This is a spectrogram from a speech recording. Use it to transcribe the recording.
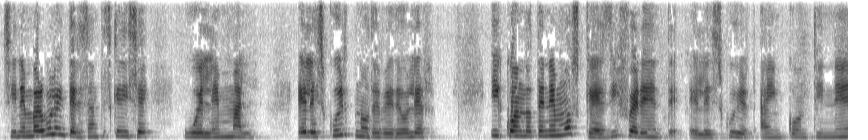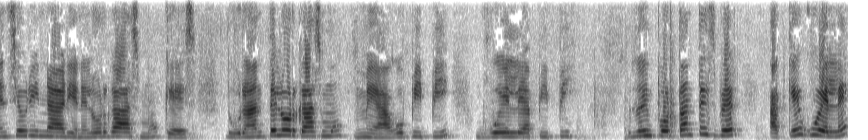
Sin embargo, lo interesante es que dice huele mal. El squirt no debe de oler. Y cuando tenemos que es diferente el squirt a incontinencia urinaria en el orgasmo, que es durante el orgasmo me hago pipí, huele a pipí. Lo importante es ver a qué huele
